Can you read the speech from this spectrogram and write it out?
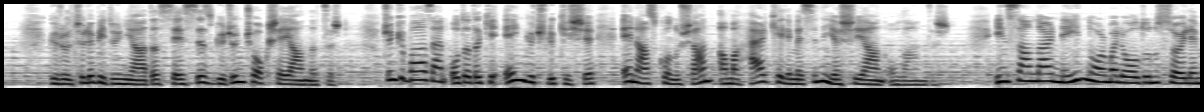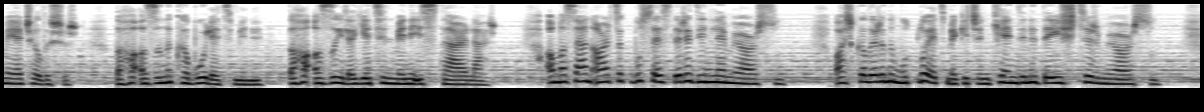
Gürültülü bir dünyada sessiz gücün çok şey anlatır. Çünkü bazen odadaki en güçlü kişi en az konuşan ama her kelimesini yaşayan olandır. İnsanlar neyin normal olduğunu söylemeye çalışır. Daha azını kabul etmeni, daha azıyla yetinmeni isterler. Ama sen artık bu sesleri dinlemiyorsun. Başkalarını mutlu etmek için kendini değiştirmiyorsun.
